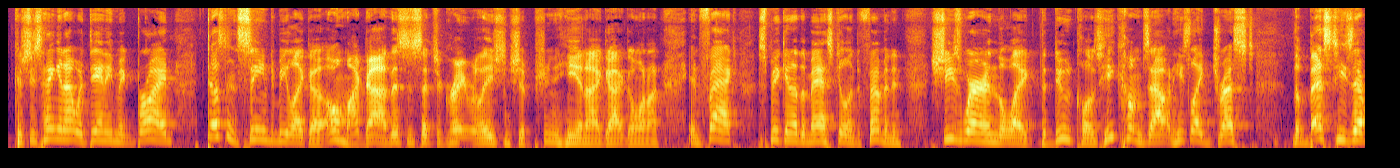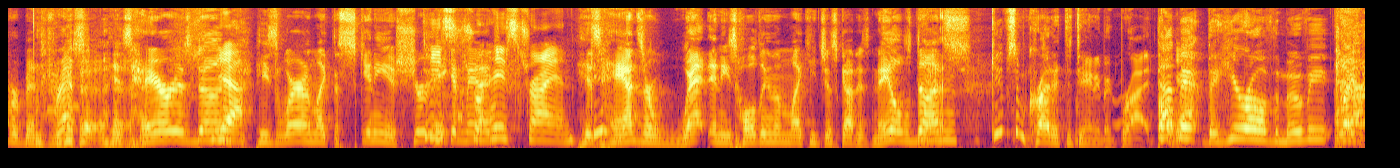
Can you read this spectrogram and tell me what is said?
Because she's hanging out with Danny McBride. Doesn't seem to be like a oh my god, this is such a great relationship he and I got going on. In fact, speaking of the masculine to feminine, she's wearing the like the dude clothes. He comes out and he's like dressed the best he's ever been dressed. His hair is done. Yeah. He's wearing like the skinniest shirt He's, he can try- manage. he's trying. His hands are wet and he's holding them like he just got his nails done. Yes. Give some credit to Danny McBride. That Yeah. man, the hero of the movie. Like,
